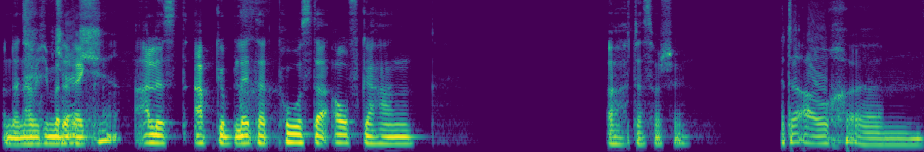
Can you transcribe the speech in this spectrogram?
Und dann habe ich immer ja, direkt ich, alles abgeblättert, Poster aufgehangen. Ach, das war schön. Ich hatte auch ähm,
